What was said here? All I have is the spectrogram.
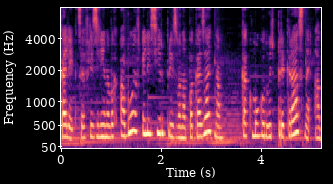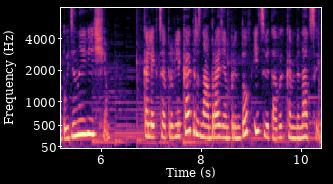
Коллекция флизелиновых обоев Элисир призвана показать нам, как могут быть прекрасны обыденные вещи. Коллекция привлекает разнообразием принтов и цветовых комбинаций.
